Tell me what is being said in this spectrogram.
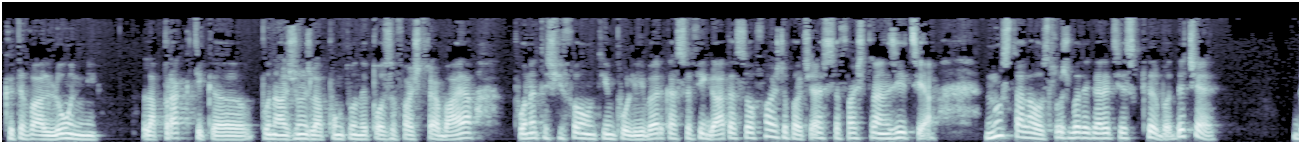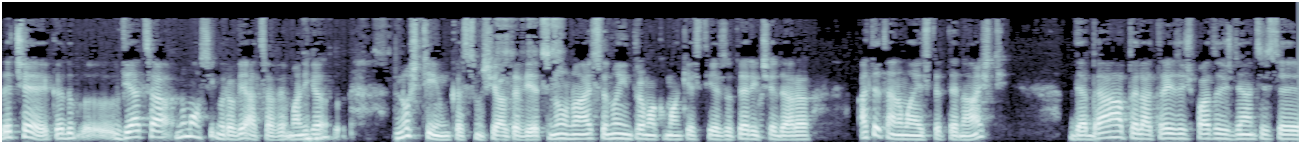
câteva luni la practică până ajungi la punctul unde poți să faci treaba aia, pune-te și fă un timpul liber ca să fii gata să o faci după aceea și să faci tranziția. Nu sta la o slujbă de care ți-e scârbă. De ce? De ce? Că viața, numai o singură viață avem, adică nu știm că sunt și alte vieți. Nu, nu, hai să nu intrăm acum în chestii ezoterice, dar atâta nu mai este te naști, de-abia pe la 30-40 de ani ți se,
